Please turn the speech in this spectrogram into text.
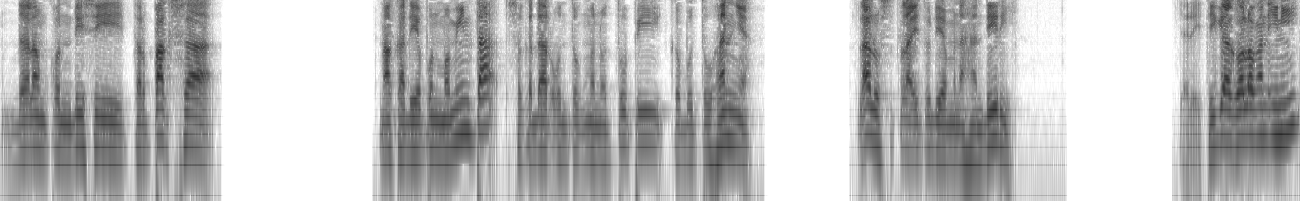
dalam kondisi terpaksa. Maka dia pun meminta sekedar untuk menutupi kebutuhannya Lalu setelah itu dia menahan diri. Jadi tiga golongan ini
